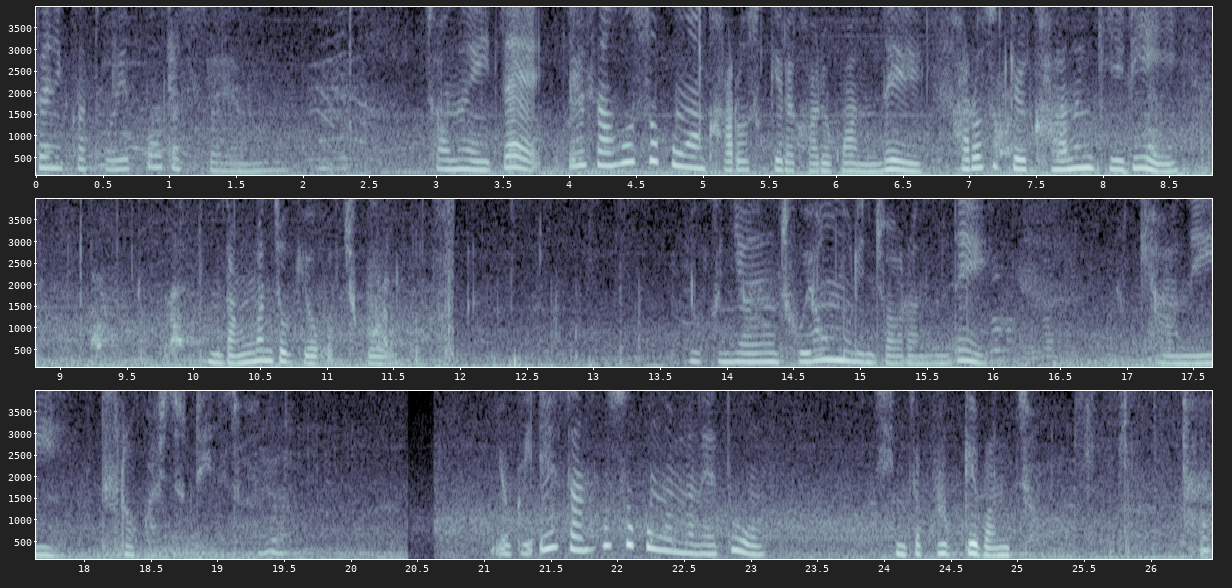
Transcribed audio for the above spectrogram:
보니까 더 예뻐졌어요. 저는 이제 일산 호수공원 가로수길에 가려고 하는데 가로수길 가는 길이 너무 낭만적이어가지고 이거 그냥 조형물인 줄 알았는데 이렇게 안에 들어갈 수도 있어요. 여기 일산 호수공원만 해도 진짜 볼 게 많죠. 어,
